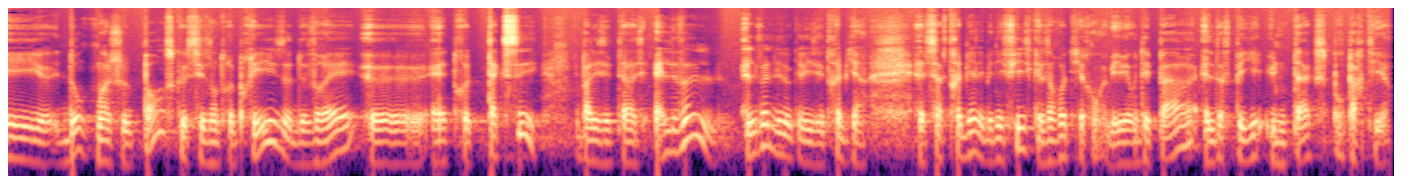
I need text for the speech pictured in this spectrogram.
Et euh, donc, moi, je pense que ces entreprises devraient être taxées par les États. Elles veulent, elles veulent délocaliser, très bien. Elles savent très bien les bénéfices qu'elles en retireront. Mais au départ, elles doivent payer une taxe pour partir.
